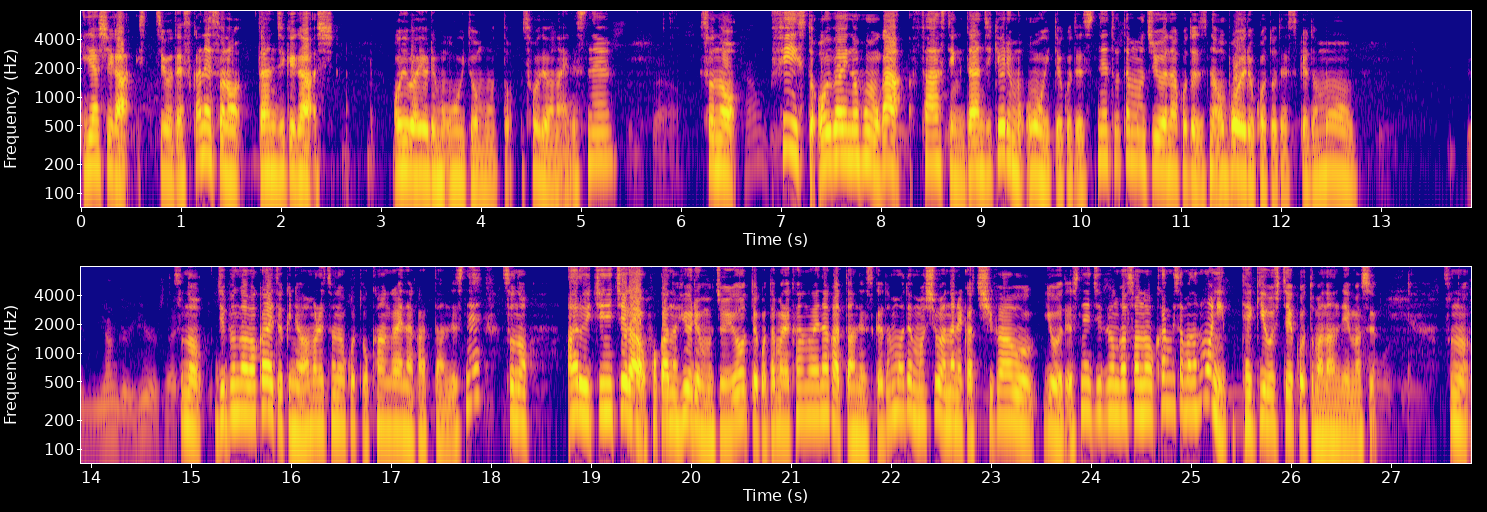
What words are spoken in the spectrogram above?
癒しが必要ですかね？その断食がお祝いよりも多いと思うとそうではないですね。そのフィーストお祝いの方がファースティング断食よりも多いということですね。とても重要なことですね。覚えることですけども。その自分が若い時にはあまりそのことを考えなかったんですね。そのある一日が他の日よりも重要ということはあまり考えなかったんですけども、でも主は何か違うようですね。自分がその神様の方に適応していくことを学んでいます。その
